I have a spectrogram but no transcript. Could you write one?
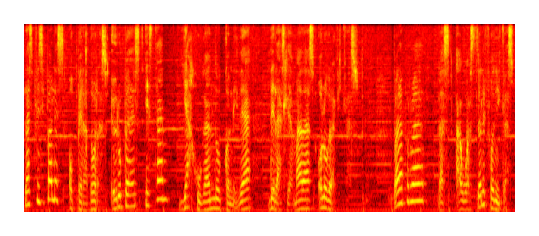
las principales operadoras europeas están ya jugando con la idea de las llamadas holográficas. Para probar las aguas telefónicas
